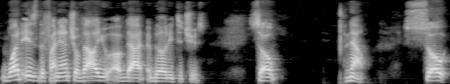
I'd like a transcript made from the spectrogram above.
What is the financial value of that ability to choose? So now, so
